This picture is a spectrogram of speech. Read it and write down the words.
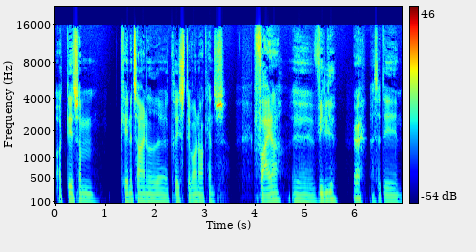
og det, som kendetegnede øh, Chris, det var nok hans fighter-vilje. Øh, vilje. Ja. Altså det...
